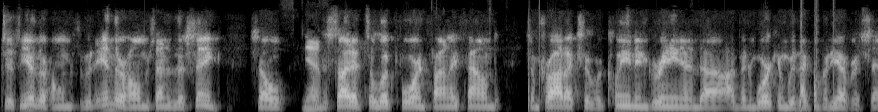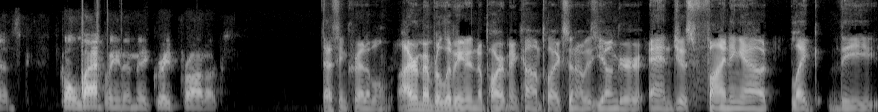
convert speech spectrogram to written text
just near their homes, but in their homes under the sink. So Yeah. I decided to look for and finally found some products that were clean and green, and uh, I've been working with that company ever since. It's called Lab Clean. They make great products. That's incredible. I remember living in an apartment complex when I was younger and just finding out like the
